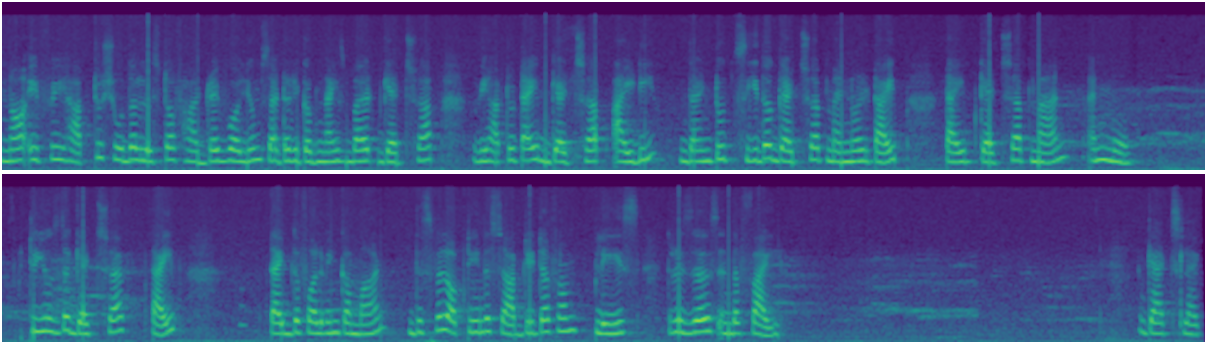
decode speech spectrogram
now if we have to show the list of hard drive volumes that are recognized by GetSwap, we have to type GetSwap ID. Then to see the GetSwap manual type, type GetSwap man and move. To use the GetSwap type, type the following command. This will obtain the swap data from place the results in the file. GetSelect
